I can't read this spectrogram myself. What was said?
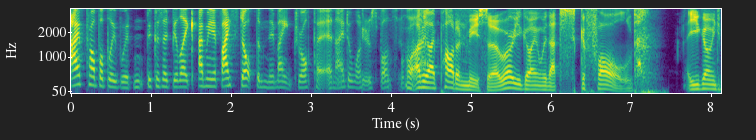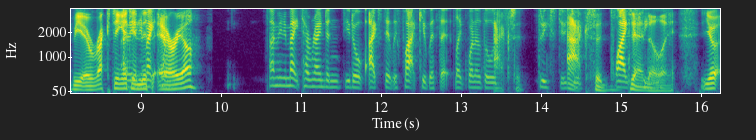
I probably wouldn't because I'd be like, I mean, if I stop them, they might drop it, and I don't want to be responsible. Well, I'd be like, pardon me, sir. Where are you going with that scaffold? Are you going to be erecting I it mean, in this turn- area? I mean, he might turn around and you know accidentally whack you with it, like one of those Acci- Three Stooges Accidentally. You're,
